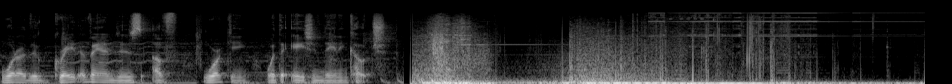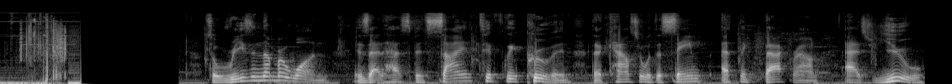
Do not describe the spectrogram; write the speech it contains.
what are the great advantages of working with the Asian dating coach. So reason number one is that it has been scientifically proven that a counselor with the same ethnic background as you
